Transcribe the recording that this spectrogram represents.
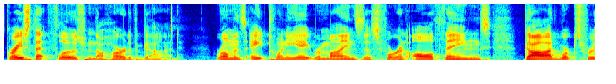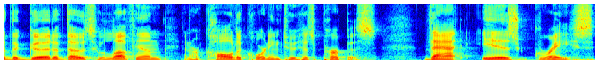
grace that flows from the heart of God. Romans 8:28 reminds us for in all things God works for the good of those who love him and are called according to his purpose. That is grace.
